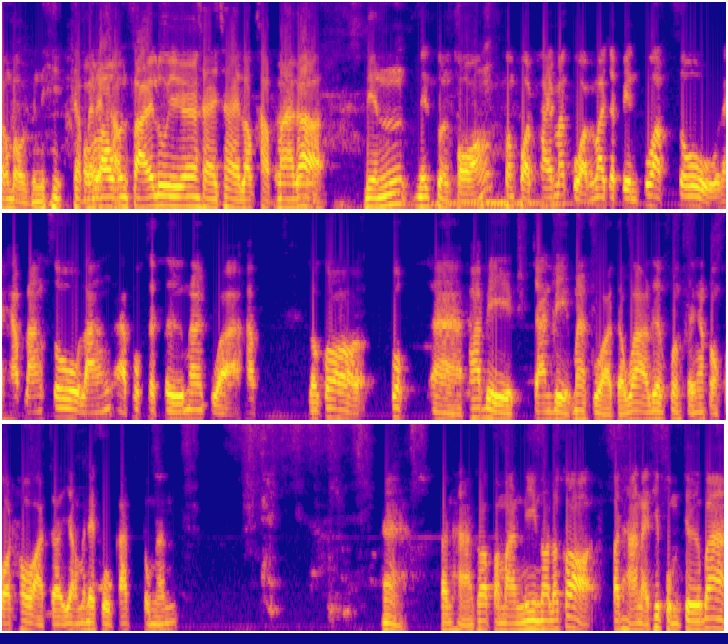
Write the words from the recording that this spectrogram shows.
ต้องบอกแบบนี้แทบของไม่ได้เราขับ มันสายลุยไง ใช่ใช่เราขับมาเออก็เน้นในส่วนของความปลอดภัยมากกว่าไม่ว่าจะเป็นพวกโซ่นะครับล้างโซ่ล้างอ่าพวกสเตอร์มากกว่าครับ แล้วก็พวกอ่าผ้าเบรกจานเบรกมากกว่า แต่ว่าเรื่องความสวยงามของคอท่ออาจจะยังไม่ได้โฟกัสตรงนั้นอ่าปัญหาก็ประมาณนี้เนาะแล้วก็ปัญหาไหนที่ผมเจอบ้าง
